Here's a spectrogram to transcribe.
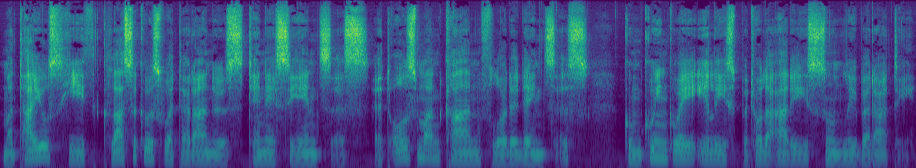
Matthias Heath Classicus Veteranus Tenesiensis et Osman Khan Floridensis, cum quinque illis petularis sunt liberati.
